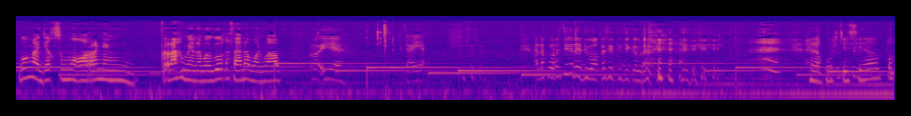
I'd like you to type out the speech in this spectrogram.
gue ngajak semua orang yang pernah main sama gue ke sana mohon maaf. Oh iya. Percaya. Anak mercu udah dibawa ke situ juga berarti anak bocah siapa?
